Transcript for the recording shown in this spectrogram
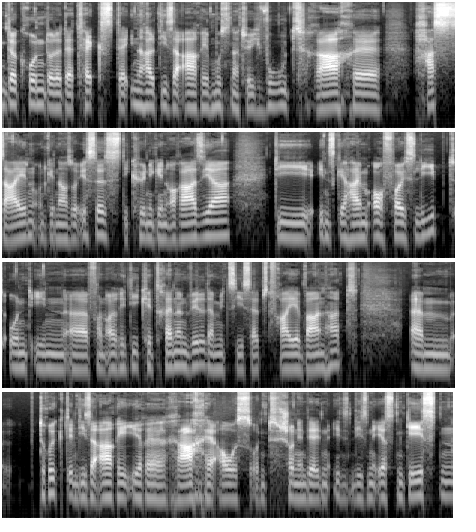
Hintergrund oder der Text, der Inhalt dieser Arie muss natürlich Wut, Rache, Hass sein. Und genau so ist es. Die Königin Eurasia, die insgeheim Orpheus liebt und ihn äh, von Eurydike trennen will, damit sie selbst freie Bahn hat, ähm, drückt in dieser Arie ihre Rache aus. Und schon in, den, in diesen ersten Gesten,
